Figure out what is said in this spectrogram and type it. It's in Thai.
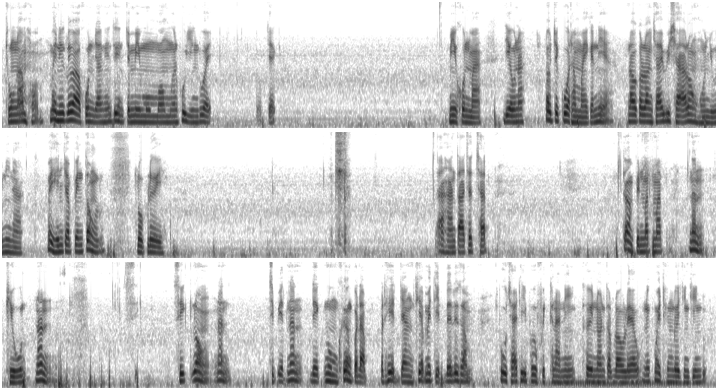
ถุงน้ำหอม ไม่นึกเลยว่าคนอย่างเทนจินจะมีมุมมองเหมือนผู้หญิงด้วยแจ็คมีคนมา เดี๋ยวนะ เราจะกลัวทำไมกันเนี่ย เรากำลังใช้วิชาล่องหนอยู่นี่นา ไม่เห็นจะเป็นต้องหลบเลย อาหารตาชัดๆ กล้ามเป็นมัดๆ นั่นผิวนั่น ซิกล่องนั่นสิบเอ็ดนั่น เด็กหนุ่มเครื่องประดับประเทศยังเทียบไม่ติดเลยด้วยซ้ำผู้ใช้ที่เพอร์เฟกขนาดนี้เคยนอนกับเราแล้ว นึกไม่ถึงเลยจริง ๆ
